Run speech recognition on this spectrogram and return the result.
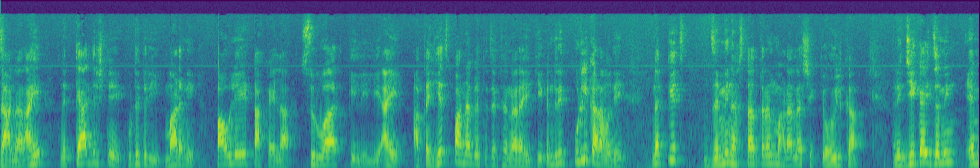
जाणार आहे. आणि त्या दृष्टीने कुठेतरी म्हाडने पावले टाकायला सुरुवात केलेली आहे. आता हेच पाहणं गरजेचं ठरणार आहे की एकंदरीत पुढील काळामध्ये नक्कीच जमीन हस्तांतरण म्हाडाला शक्य होईल का? आणि जी काही जमीन एम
